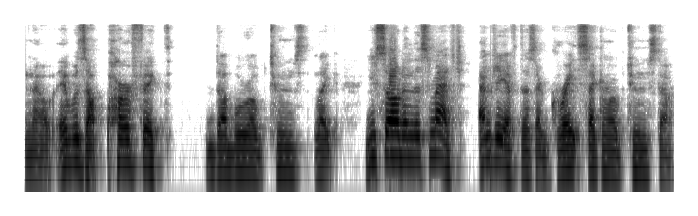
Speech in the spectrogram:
no it was a perfect double rope tombstone like you saw it in this match mjf does a great second rope tombstone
